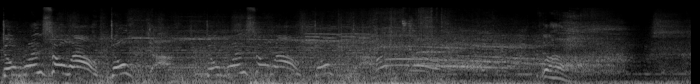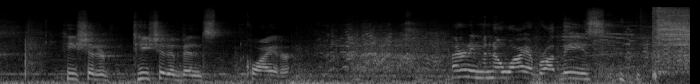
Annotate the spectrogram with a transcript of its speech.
don't run so loud. Don't, uh, don't run so loud. Don't. He should have. He should have been quieter. I don't even know why I brought these.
